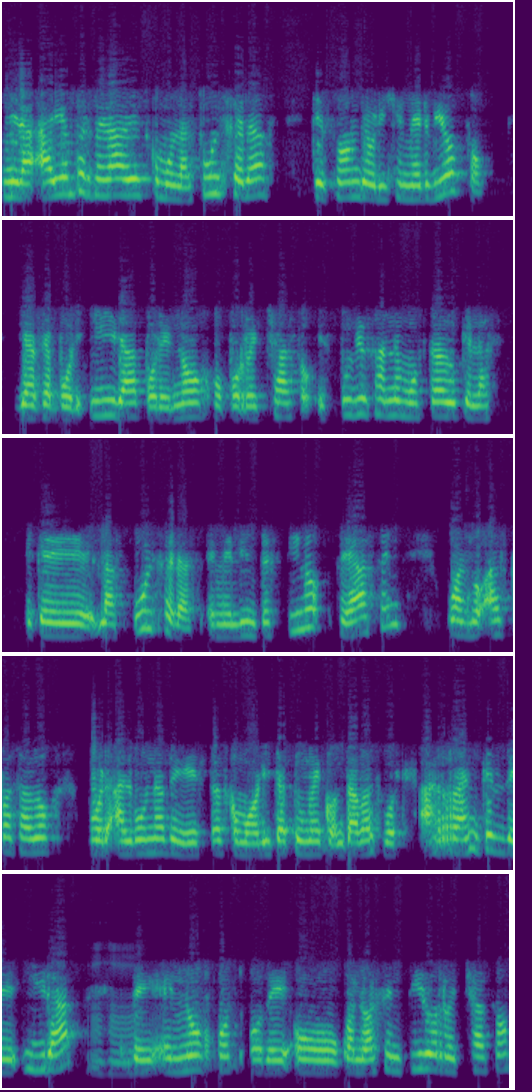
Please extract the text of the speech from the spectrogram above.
mira, hay enfermedades como las úlceras que son de origen nervioso, ya sea por ira, por enojo, por rechazo. Estudios han demostrado que las que las úlceras en el intestino se hacen cuando has pasado por alguna de estas, como ahorita tú me contabas, por arranques de ira, de enojos o de o cuando has sentido rechazo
